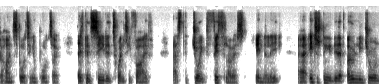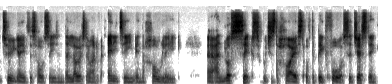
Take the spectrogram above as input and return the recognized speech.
behind Sporting and Porto. They've conceded 25. That's the joint fifth lowest in the league. Uh, interestingly, they've only drawn two games this whole season, the lowest amount of any team in the whole league uh, and lost six, which is the highest of the big four, suggesting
